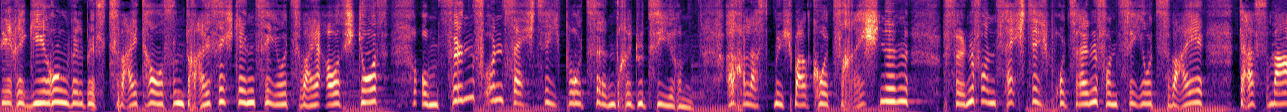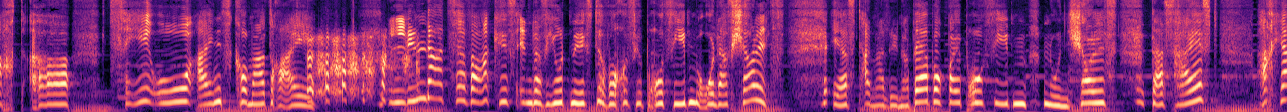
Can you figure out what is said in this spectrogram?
Die Regierung will bis 2030 den CO2-Ausstoß um 65 Prozent reduzieren. Ach, lasst mich mal kurz rechnen. 65 Prozent von CO2, das macht äh, CO 1,3. Linda Zerwakis interviewt nächste Woche für Pro7 Olaf Scholz. Erst Annalena Baerbock bei Pro7, nun Scholz. Das heißt, ach ja,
